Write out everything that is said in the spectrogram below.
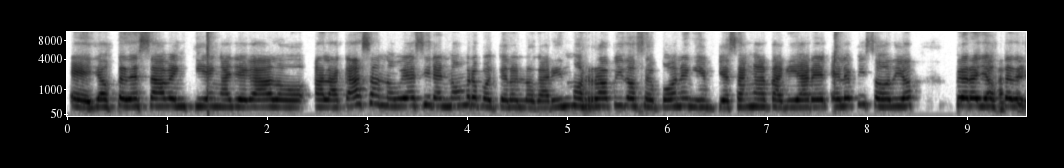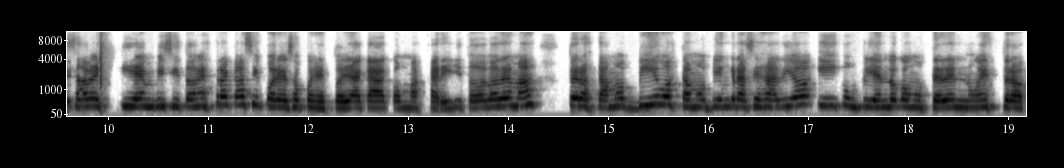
Eh, ya ustedes saben quién ha llegado a la casa. No voy a decir el nombre porque los logaritmos rápidos se ponen y empiezan a taguear el, episodio, pero ya ustedes saben quién visitó nuestra casa y por eso pues estoy acá con mascarilla y todo lo demás, pero estamos vivos, estamos bien, gracias a Dios y cumpliendo con ustedes nuestro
